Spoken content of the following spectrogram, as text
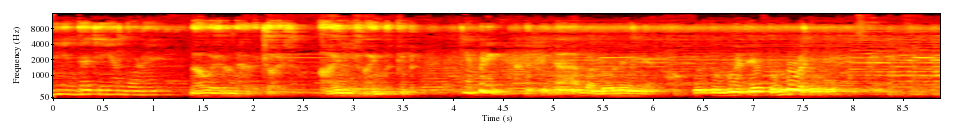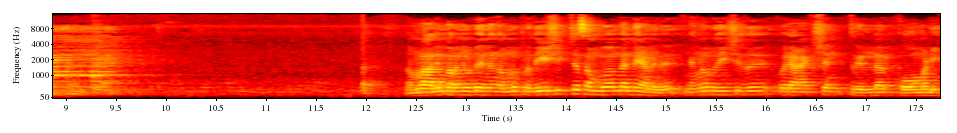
നീ എന്താ ചെയ്യാൻ പോണേ? Now I don't have a choice. I will find the killer. എപ്പടി? ഞാൻ പണ്ടോടെ ഒരു തുമ്പ് തുമ്പ് നമ്മൾ ആദ്യം പറഞ്ഞുകൊണ്ട് തന്നെ നമ്മൾ പ്രതീക്ഷിച്ച സംഭവം തന്നെയാണിത്. ഞങ്ങൾ പ്രതീക്ഷിച്ചത് ഒരു ആക്ഷൻ ത്രില്ലർ കോമഡി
